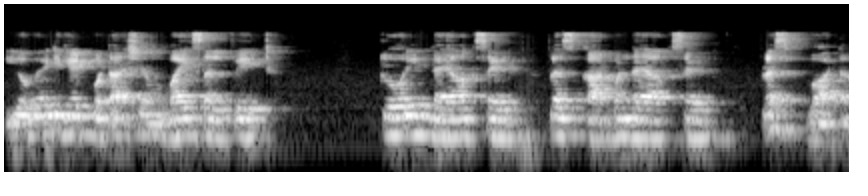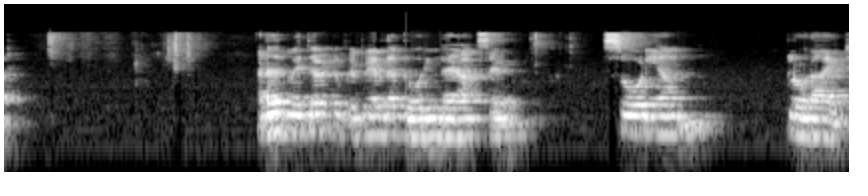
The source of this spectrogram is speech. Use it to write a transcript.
you are going to get potassium bisulfate, chlorine dioxide plus carbon dioxide plus water. Another method to prepare the chlorine dioxide sodium chlorite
